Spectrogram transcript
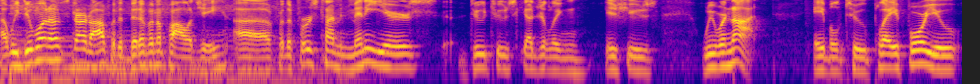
Uh, we do want to start off with a bit of an apology. Uh, for the first time in many years, due to scheduling issues, we were not able to play for you,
